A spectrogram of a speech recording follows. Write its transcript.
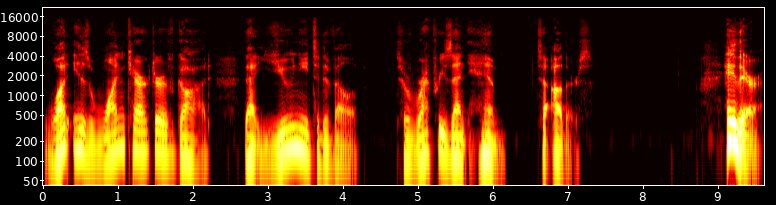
What is one character of God that you need to develop to represent Him to others? Hey there.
